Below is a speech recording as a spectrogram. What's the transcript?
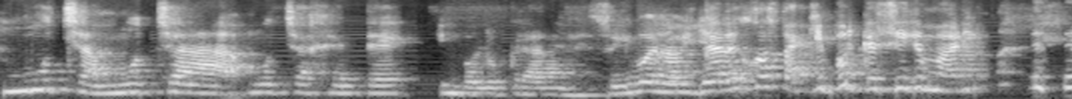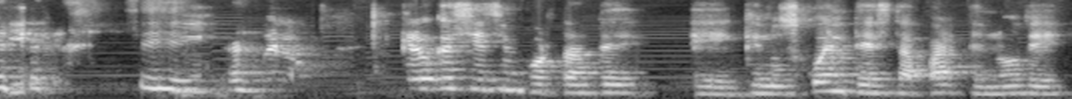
mucha, mucha, mucha gente involucrada en eso. Y bueno, ya dejo hasta aquí porque sigue Mario. sí. bueno, creo que sí es importante eh, que nos cuente esta parte, ¿no? De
